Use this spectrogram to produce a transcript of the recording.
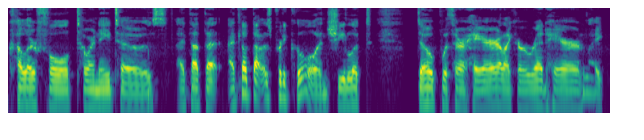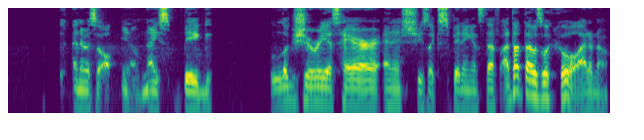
colorful tornadoes. I thought that I thought that was pretty cool, and she looked dope with her hair, like her red hair, like, and it was all you know, nice big, luxurious hair, and she's like spinning and stuff. I thought that was looked cool. I don't know,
